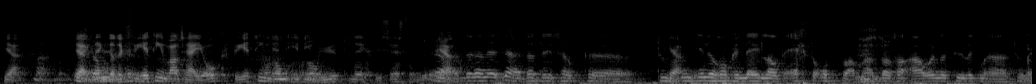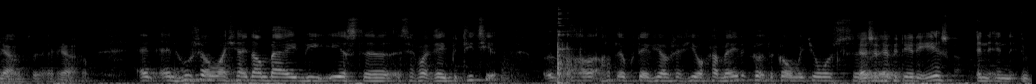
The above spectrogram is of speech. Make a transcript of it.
Ja. Nou, ja, ik denk dat ik dan- 14 was, hij ook. 14 in, in die buurt. 1960 dus. Ja, ja, dat is ook eh, toen, Ja. toen in de rock in Nederland echt opkwam. Maar het was al ouder natuurlijk, maar toen Ja, Nederland eh, echt ja. opkwam. En, en hoezo was jij dan bij die eerste zeg maar, repetitie? Eh, Had ook tegen jou gezegd, joh, ga mee, er ko- komen wat jongens... Ja, ze eh, repeteerden eerst in, in,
